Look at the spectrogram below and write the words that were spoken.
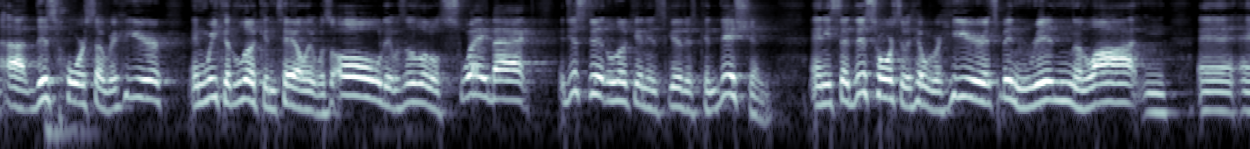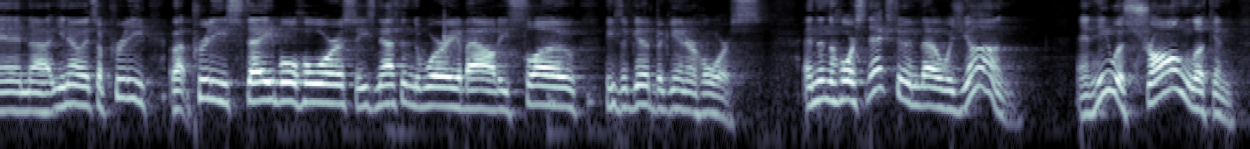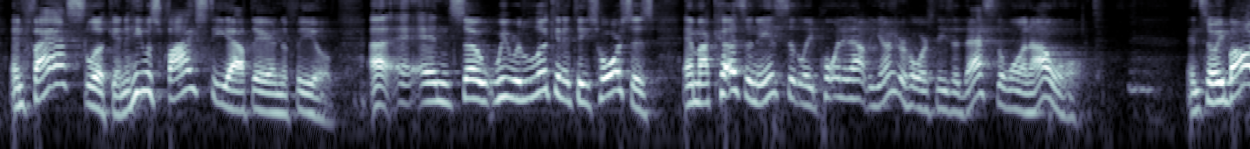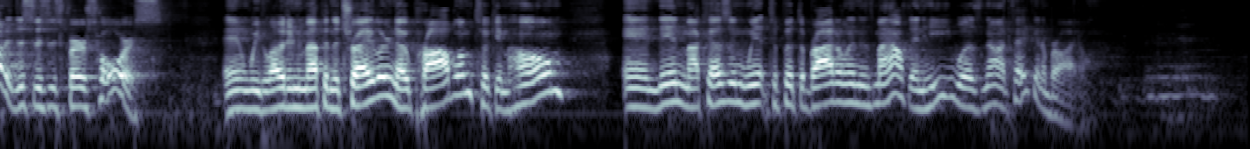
uh, this horse over here, and we could look and tell it was old, it was a little sway back, it just didn't look in as good as condition. And he said, This horse over here, it's been ridden a lot, and, and, and uh, you know, it's a pretty, uh, pretty stable horse. He's nothing to worry about. He's slow. He's a good beginner horse. And then the horse next to him, though, was young, and he was strong looking and fast looking, and he was feisty out there in the field. Uh, and so we were looking at these horses, and my cousin instantly pointed out the younger horse, and he said, That's the one I want. And so he bought it. This is his first horse. And we loaded him up in the trailer, no problem, took him home. And then my cousin went to put the bridle in his mouth, and he was not taking a bridle.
